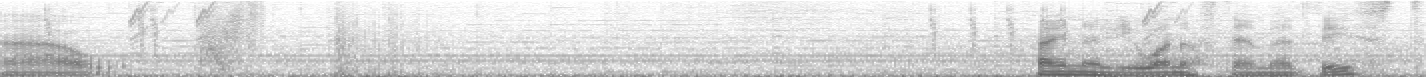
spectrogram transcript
Ow. Finally, one of them at least.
